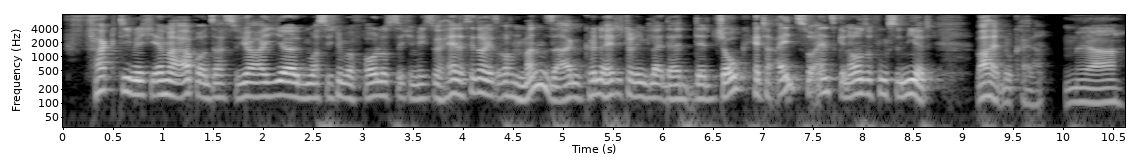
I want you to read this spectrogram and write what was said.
fuckt die mich immer ab und sagt so, ja, hier, du machst dich nur über Frau lustig und ich so, hä, das hätte doch jetzt auch ein Mann sagen können, da hätte ich doch den, der, der Joke hätte eins zu eins genauso funktioniert. War halt nur keiner. Ja,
